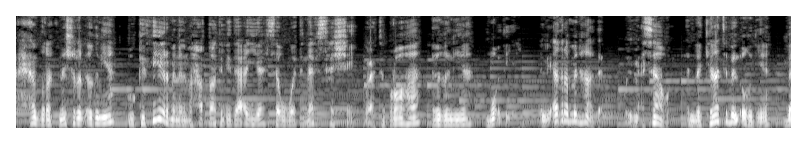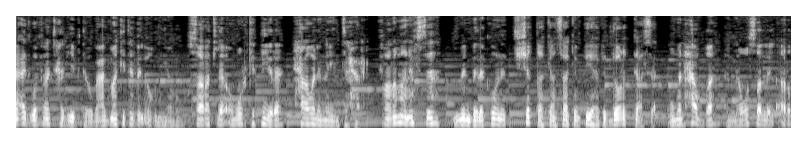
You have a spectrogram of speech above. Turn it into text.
حظرت نشر الأغنية وكثير من المحطات الإذاعية سوت نفس هالشيء واعتبروها أغنية مؤذية. اللي أغرب من هذا والمأساوي أن كاتب الأغنية بعد وفاة حبيبته وبعد ما كتب الأغنية وصارت له أمور كثيرة حاول أنه ينتحر. فرمى نفسه من بلكونة شقة كان ساكن فيها في الدور التاسع ومن حظه أنه وصل للأرض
